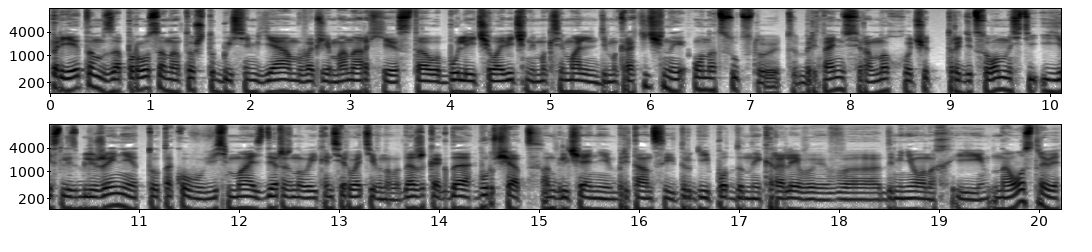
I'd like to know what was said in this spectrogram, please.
При этом запроса на то, чтобы семья, вообще монархия стала более человечной, максимально демократичной, он отсутствует. Британия все равно хочет традиционности, и если сближение, то такого весьма сдержанного и консервативного. Даже когда бурчат англичане, британцы и другие подданные королевы в доминионах и на острове,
